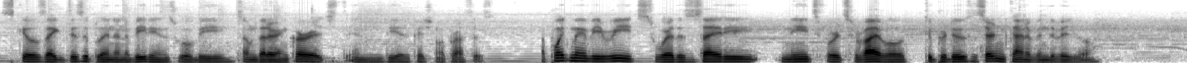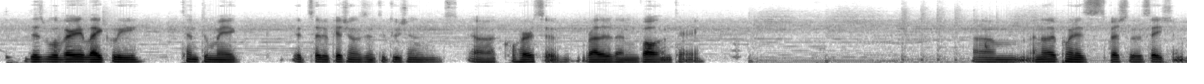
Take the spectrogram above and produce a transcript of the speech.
skills like discipline and obedience will be some that are encouraged in the educational process. A point may be reached where the society needs for its survival to produce a certain kind of individual. This will very likely tend to make its educational institutions uh, coercive rather than voluntary. Um, another point is specialization.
